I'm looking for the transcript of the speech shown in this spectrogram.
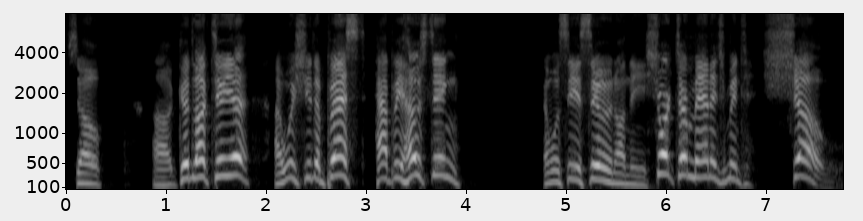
so uh, good luck to you. I wish you the best. Happy hosting, and we'll see you soon on the Short Term Management Show.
